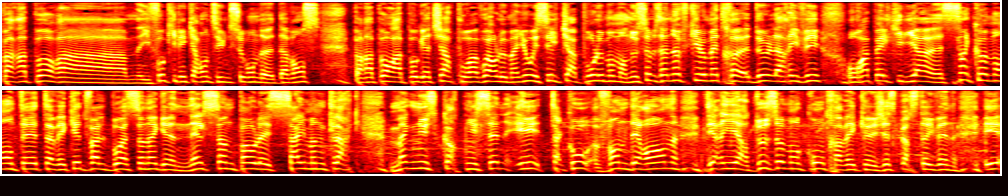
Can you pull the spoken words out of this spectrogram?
par rapport à. Il faut qu'il ait 41 secondes d'avance par rapport à Pogachar pour avoir le maillot. Et c'est le cas pour le moment. Nous sommes à 9 km de l'arrivée. On rappelle qu'il y a 5 hommes en tête avec Edvald Boasson-Hagen, Nelson Paules, Simon Clark, Magnus Kortnissen et Taco Van der Horn. Derrière, deux hommes en contre avec Jesper Stuyven et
